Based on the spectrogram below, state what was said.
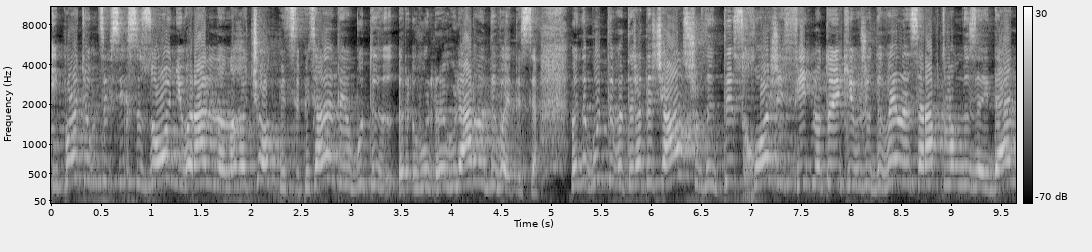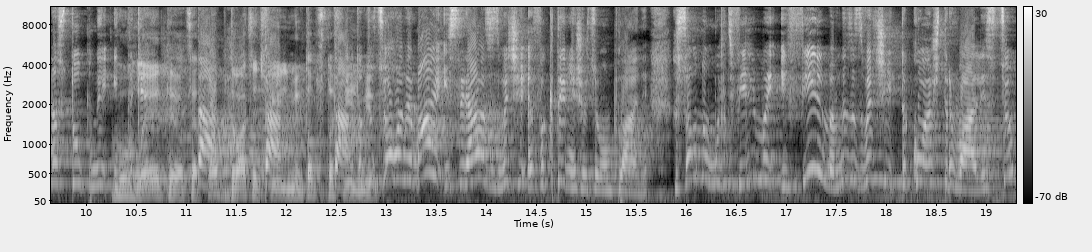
і протягом цих всіх сезонів ви реально на гачок підс- підсядете і будете регулярно дивитися. Ви не будете витрачати час, щоб знайти схожий фільм на той, який ви вже дивилися, раптом вам не зайде наступний і Гуглити, оце Так, топ-20 так, фільмів, топ-100 так, фільмів. Тобто цього немає, і серіали зазвичай ефективніші в цьому плані. Стосовно мультфільми і фільми, вони зазвичай такою ж тривалістю.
